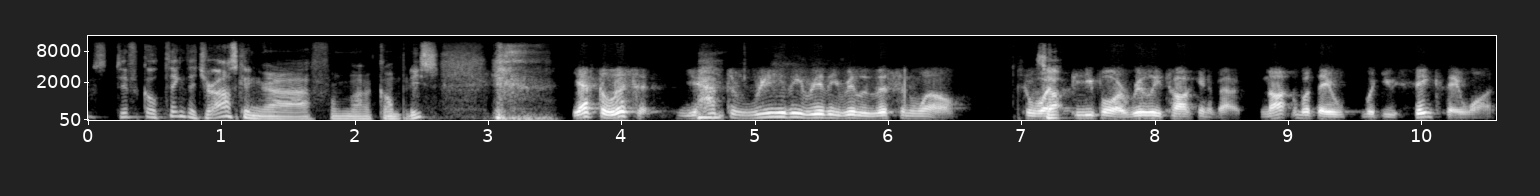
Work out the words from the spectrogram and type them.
it's a difficult thing that you're asking uh, from uh, companies. you have to listen. You have to really, really, really listen well to what so, people are really talking about. Not what they what you think they want,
